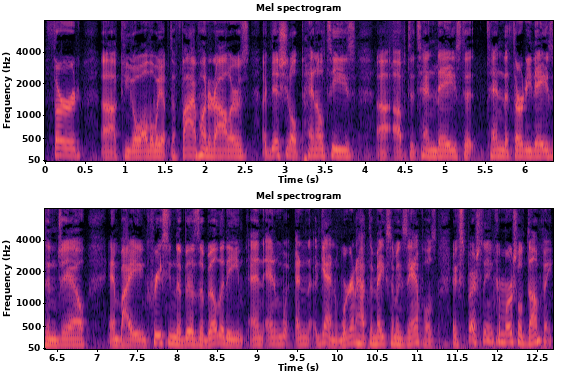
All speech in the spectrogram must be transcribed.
Third uh, can go all the way up to five hundred dollars. Additional penalties uh, up to ten days to ten to thirty days in jail. And by increasing the visibility, and and and again, we're going to have to make some examples, especially in commercial dumping.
